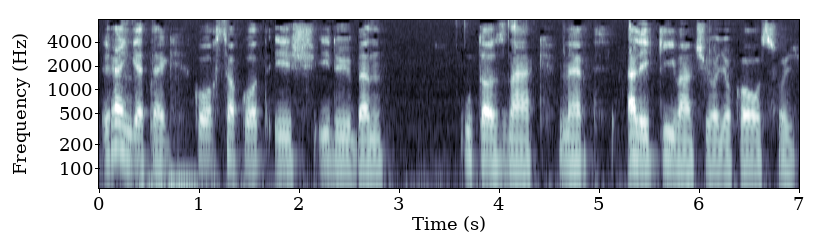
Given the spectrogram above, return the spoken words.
rengeteg korszakot és időben utaznák, mert elég kíváncsi vagyok ahhoz, hogy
